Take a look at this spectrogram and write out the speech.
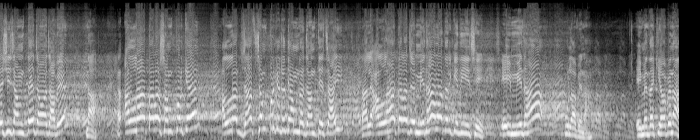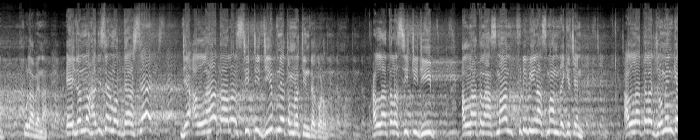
বেশি জানতে যাওয়া যাবে না। আল্লাহ তালা সম্পর্কে আল্লাহর জাত সম্পর্কে যদি আমরা জানতে চাই, তাহলে আল্লাহ তালা যে মেধা আমাদেরকে দিয়েছে, এই মেধা কুলাবে না। এই মেধা কি হবে না? কুলাবে না। এই জন্য হাদিসের মধ্যে আসছে যে আল্লাহ তালার সৃষ্টি জীব নিয়ে তোমরা চিন্তা করো। আল্লাহ তালা সৃষ্টি জীব, আল্লাহ তালা আসমান ফুটিবিহীন আসমান রেখেছেন। আল্লাহ তালা জমিনকে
